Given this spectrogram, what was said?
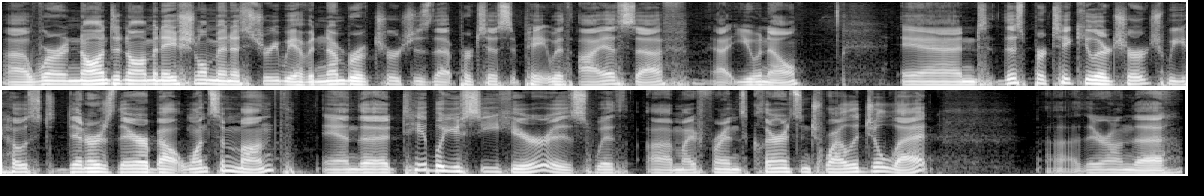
Uh, we're a non denominational ministry. We have a number of churches that participate with ISF at UNL. And this particular church, we host dinners there about once a month. And the table you see here is with uh, my friends Clarence and Twyla Gillette. Uh, they're on the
